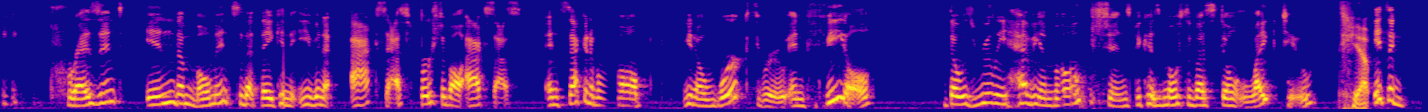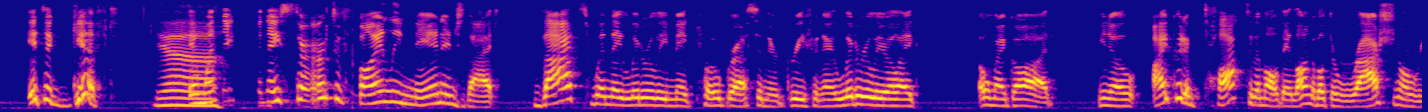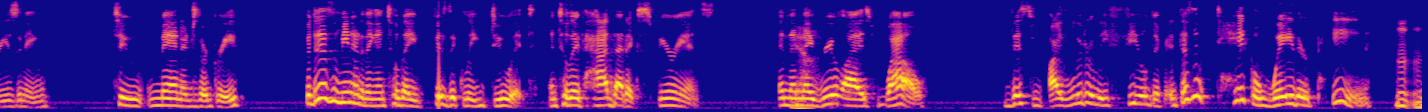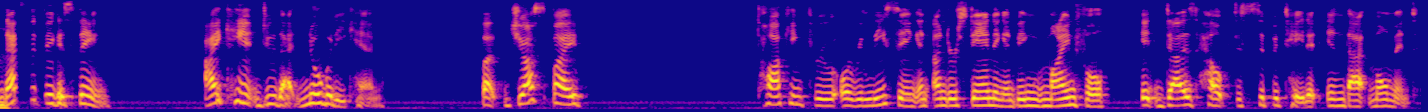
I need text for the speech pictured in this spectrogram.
present in the moment so that they can even access, first of all, access, and second of all, you know, work through and feel those really heavy emotions because most of us don't like to. Yep. It's a it's a gift. yeah. And when they when they start to finally manage that, that's when they literally make progress in their grief and they literally are like, "Oh my god, you know, I could have talked to them all day long about the rational reasoning to manage their grief, but it doesn't mean anything until they physically do it, until they've had that experience. And then Yeah. they realize, wow, this I literally feel different. It doesn't take away their pain. That's the biggest thing. I can't do that. Nobody can. But just by talking through or releasing and understanding and being mindful, it does help dissipate it in that moment.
